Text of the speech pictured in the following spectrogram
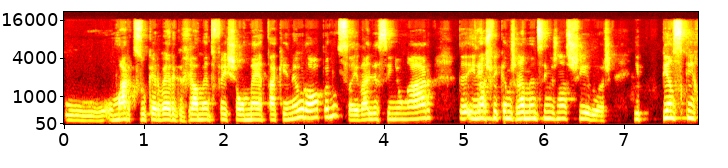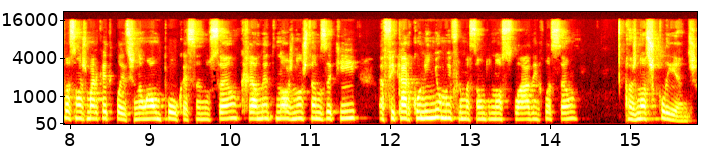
o, o Mark Zuckerberg realmente fecha o meta aqui na Europa, não sei, dá-lhe assim um ar uh, e Sim. nós ficamos realmente sem os nossos seguidores. E penso que em relação aos marketplaces não há um pouco essa noção que realmente nós não estamos aqui a ficar com nenhuma informação do nosso lado em relação aos nossos clientes.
